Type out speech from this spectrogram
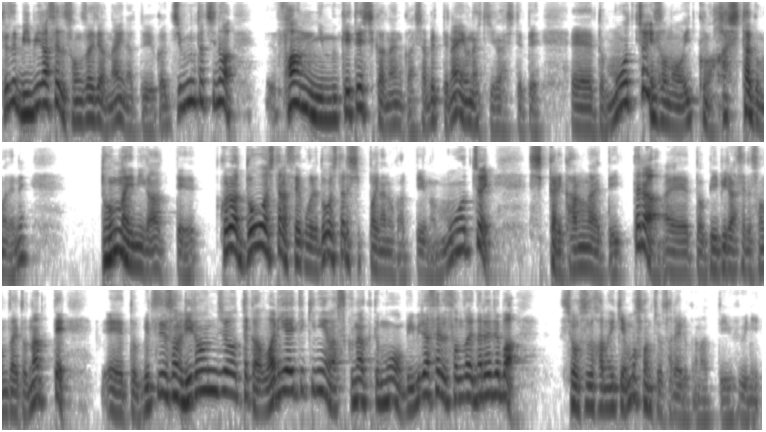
全然ビビらせる存在ではないなというか自分たちのファンに向けてしかなんか喋ってないような気がしてて、えーともうちょいその一個のハッシュタグまでねどんな意味があってこれはどうしたら成功でどうしたら失敗なのかっていうのをもうちょいしっかり考えていったら、えーと、ビビらせる存在となって、えーと、別にその理論上てか割合的には少なくてもビビらせる存在になれれば少数派の意見も尊重されるかなっていうふうに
